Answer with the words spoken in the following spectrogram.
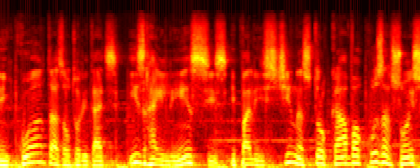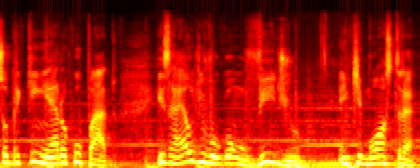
enquanto as autoridades israelenses e palestinas trocavam acusações sobre quem era o culpado. Israel divulgou um vídeo em que mostra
